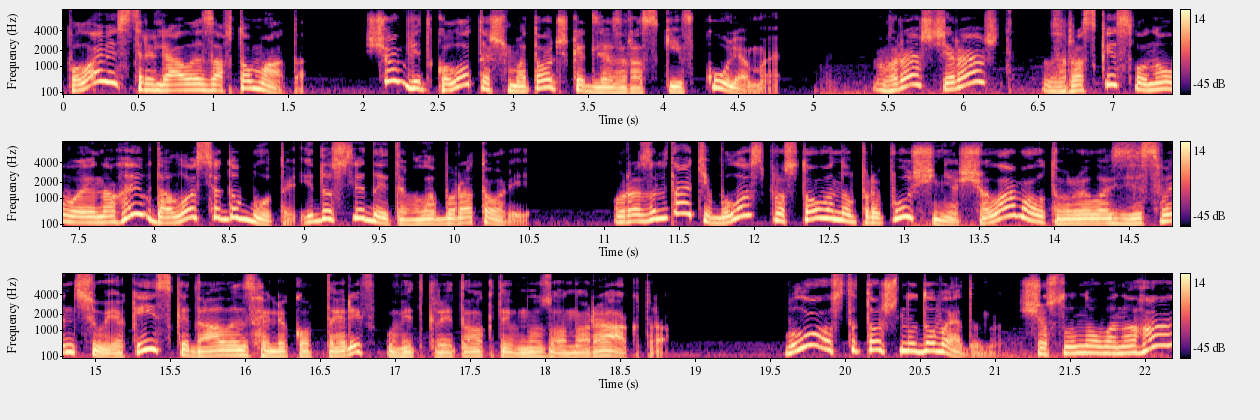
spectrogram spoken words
по лаві стріляли з автомата, щоб відколоти шматочки для зразків кулями. Врешті-решт, зразки слонової ноги вдалося добути і дослідити в лабораторії. У результаті було спростовано припущення, що лава утворилась зі свинцю, який скидали з гелікоптерів у відкриту активну зону реактора. Було остаточно доведено, що слонова нога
